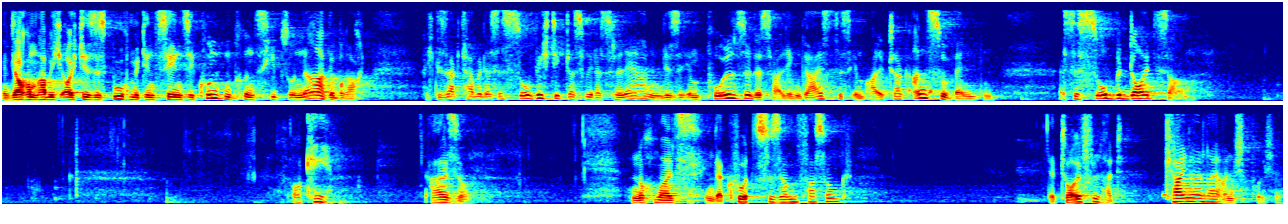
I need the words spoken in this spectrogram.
Und darum habe ich euch dieses Buch mit dem 10-Sekunden-Prinzip so nahe gebracht, weil ich gesagt habe, das ist so wichtig, dass wir das lernen, diese Impulse des Heiligen Geistes im Alltag anzuwenden. Es ist so bedeutsam. Okay, also nochmals in der Kurzzusammenfassung. Der Teufel hat keinerlei Ansprüche,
